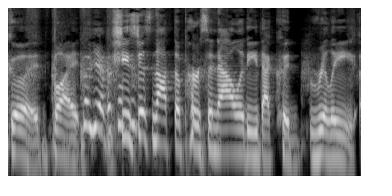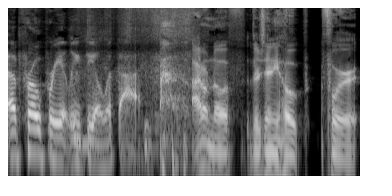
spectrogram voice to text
good, but But yeah, she's just not the personality that could really appropriately deal with that. I don't know if there's any hope for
